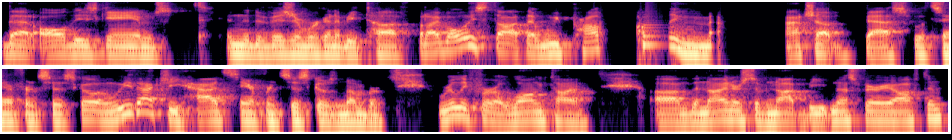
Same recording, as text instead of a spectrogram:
that all these games in the division were going to be tough, but I've always thought that we probably match up best with San Francisco. And we've actually had San Francisco's number really for a long time. Um, the Niners have not beaten us very often.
